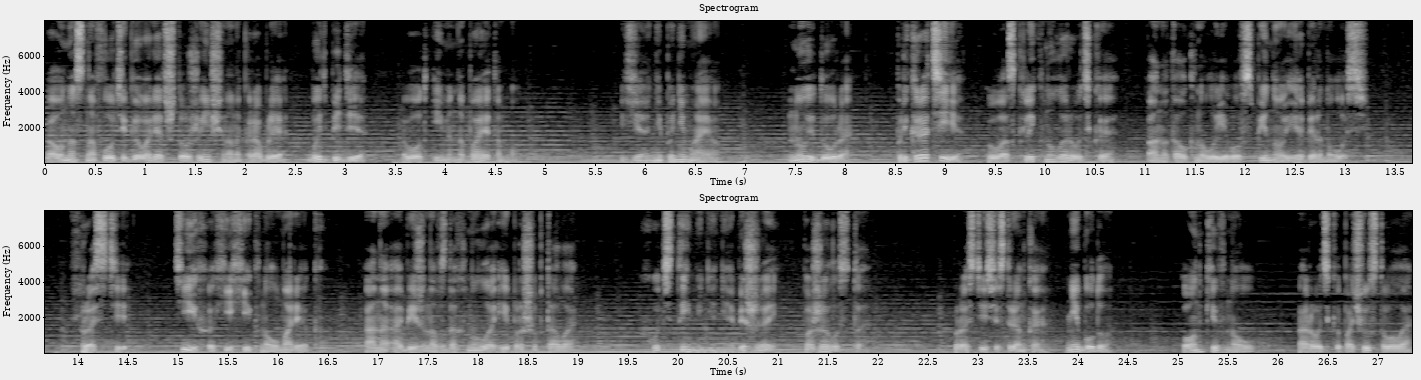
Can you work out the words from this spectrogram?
а у нас на флоте говорят, что женщина на корабле – быть беде. Вот именно поэтому». «Я не понимаю». «Ну и дура». «Прекрати!» – воскликнула Родька. Она толкнула его в спину и обернулась. «Прости». Тихо хихикнул моряк. Она обиженно вздохнула и прошептала. «Хоть ты меня не обижай, пожалуйста». «Прости, сестренка, не буду». Он кивнул. А Родька почувствовала,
